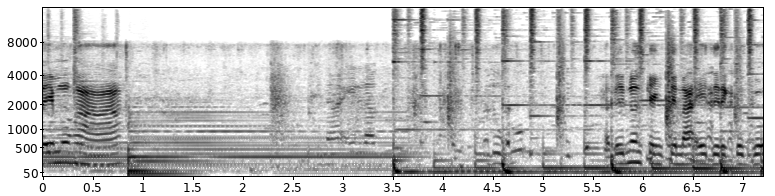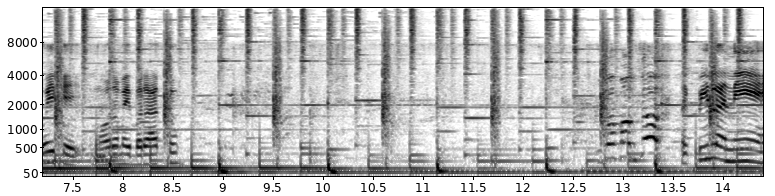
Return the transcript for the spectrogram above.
Sa imo ha. Kinailag. Dugo. Halin nun kayong tinae direct dugo eh kay mura may barato. Tagpila ni.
